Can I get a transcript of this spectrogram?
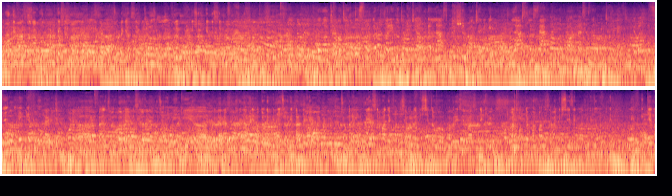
ବହୁତ ଡିଫରେନ୍ସ ସିନେମା ବହୁତ ହଟକେ ସିନେମା ଯେଉଁଟାକି ଆସିବାକୁ ଯାଉଛି ଫିଲ୍ମ ପ୍ରିଟି ସର୍ କେତେ ସିନେମା तो रचा बचा तो स्वर्गर କରିବାକୁ ଚାହୁଁଛି ଆଉ ଗୋଟେ ଲାଷ୍ଟ କ୍ୱେଶ୍ଚନ ପଚାରିବି ଲାଷ୍ଟଲି ସାର୍ ମାନଙ୍କୁ ଚାହିଁବି କି ଗୋଟେ ଭିନ୍ନ ପ୍ରକାର କାହାଣୀ ମୋତେ ଗୋଟେ ଭିନ୍ନ ଚରିତ୍ର ଦେଖିବା ପାଇଁ ଯେଉଁମାନେ ଓଡ଼ିଆ ସିନେମା ଦେଖନ୍ତି ସେମାନେ ନିଶ୍ଚିତ ଭାବରେ ସିନେମା ଦେଖିବେ ଯେଉଁମାନେ ମୋତେ ଭଲ ପାଆନ୍ତି ସେମାନେ ନିଶ୍ଚୟ ସିନେମା ଦେଖିବେ ଯେଉଁମାନେ ମୋତେ ଟିକେ ନ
